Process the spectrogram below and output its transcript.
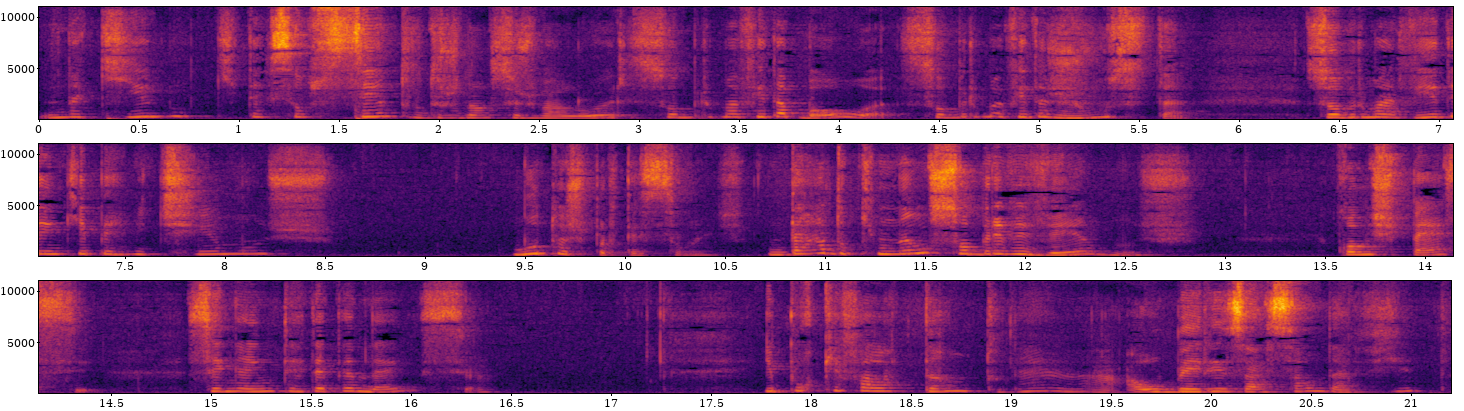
naquilo que deve ser o centro dos nossos valores sobre uma vida boa, sobre uma vida justa? Sobre uma vida em que permitimos mútuas proteções, dado que não sobrevivemos como espécie sem a interdependência. E por que falar tanto, né? A uberização da vida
